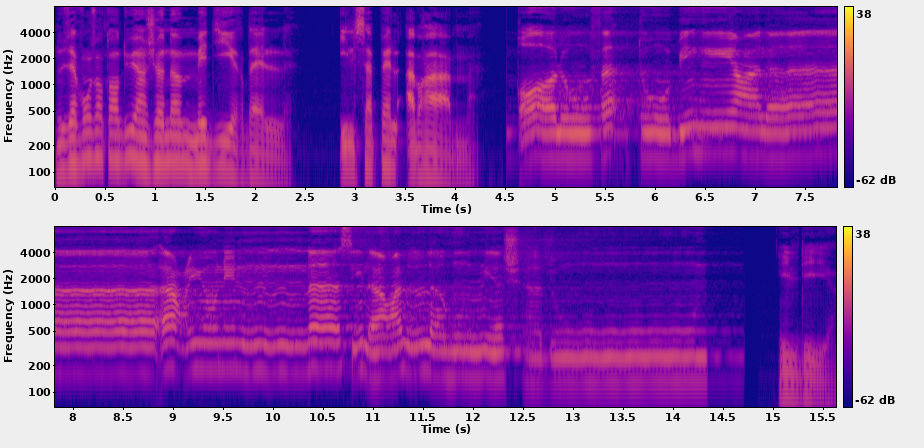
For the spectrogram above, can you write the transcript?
Nous avons entendu un jeune homme médire d'elle. Il s'appelle Abraham. قالوا فأتوا به على أعين الناس لعلهم يشهدون Ils dirent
